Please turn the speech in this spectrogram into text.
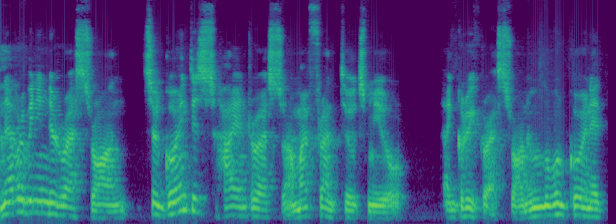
never been in the restaurant. So going to this high-end restaurant, my friend took me to a Greek restaurant, and we were going it.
